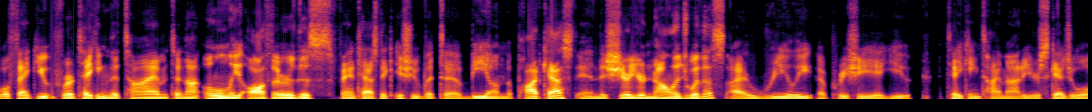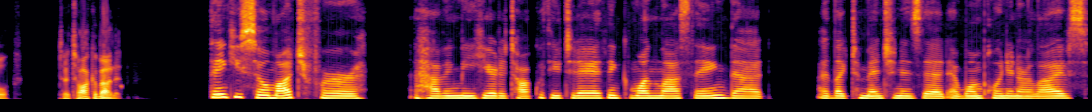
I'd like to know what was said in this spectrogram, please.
Well, thank you for taking the time to not only author this fantastic issue, but to be on the podcast and to share your knowledge with us. I really appreciate you taking time out of your schedule to talk about it. Thank you so much for having me here to talk with you today. I think one last thing that I'd like to mention is that at one point in our lives,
